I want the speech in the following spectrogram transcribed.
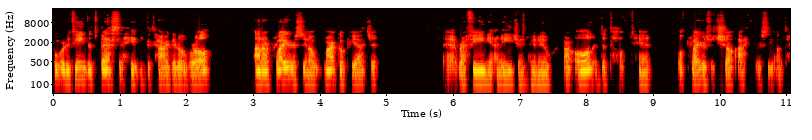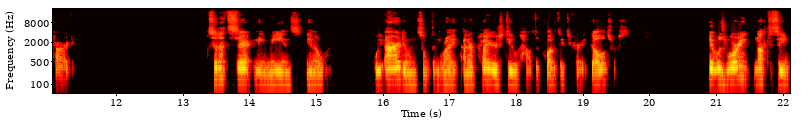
but we're the team that's best at hitting the target overall. And our players, you know, Marco Piacha, uh, Raphinha, and Adrien Hunou are all in the top ten of players with shot accuracy on target. So that certainly means, you know, we are doing something right, and our players do have the quality to create goals for us. It was worrying not to see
